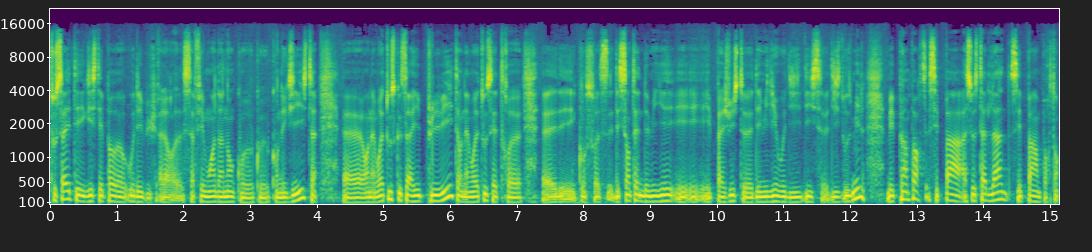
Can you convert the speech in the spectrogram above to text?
Tout ça n'existait pas au début. Alors, ça fait moins d'un an qu'on existe. Euh, on aimerait tous que ça aille plus vite. On aimerait tous être euh, qu'on soit des centaines de milliers et, pas juste des milliers ou 10, 10, 10 12 000. Mais peu importe, c'est pas, à ce stade-là, c'est pas important.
